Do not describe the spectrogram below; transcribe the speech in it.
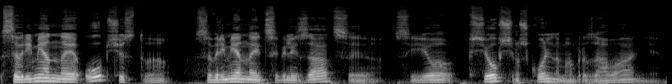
Современное общество, современная цивилизация с ее всеобщим школьным образованием,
